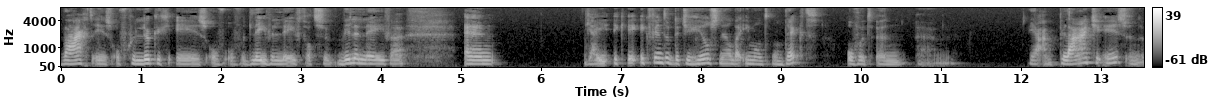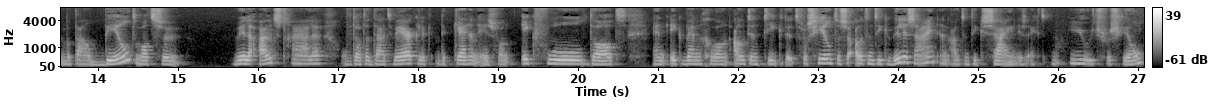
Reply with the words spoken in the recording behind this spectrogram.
waard is. Of gelukkig is. Of, of het leven leeft wat ze willen leven. En ja, ik, ik vind ook dat je heel snel bij iemand ontdekt. Of het een, um, ja, een plaatje is. Een, een bepaald beeld wat ze willen uitstralen. Of dat het daadwerkelijk de kern is van ik voel dat en ik ben gewoon authentiek. Het verschil tussen authentiek willen zijn en authentiek zijn is echt een huge verschil.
